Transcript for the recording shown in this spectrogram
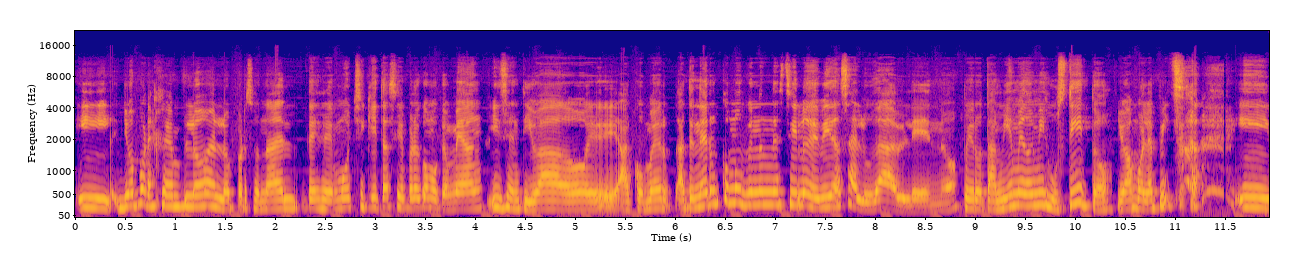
Y yo, por ejemplo, en lo personal, desde muy chiquita siempre como que me han incentivado eh, a comer, a tener como que un estilo de vida saludable, ¿no? Pero también me doy mi gustito. Yo amo la pizza. Y,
